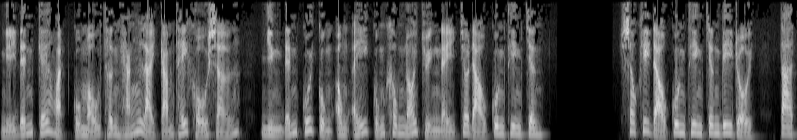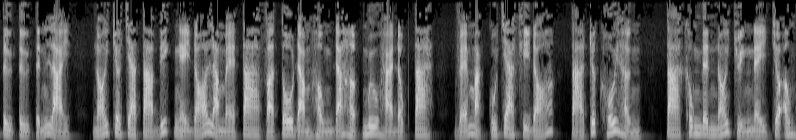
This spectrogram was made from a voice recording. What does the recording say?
nghĩ đến kế hoạch của mẫu thân hắn lại cảm thấy khổ sở, nhưng đến cuối cùng ông ấy cũng không nói chuyện này cho đạo quân thiên chân. Sau khi đạo quân thiên chân đi rồi, ta từ từ tỉnh lại, nói cho cha ta biết ngày đó là mẹ ta và Tô Đạm Hồng đã hợp mưu hạ độc ta, vẻ mặt của cha khi đó, ta rất hối hận, ta không nên nói chuyện này cho ông.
